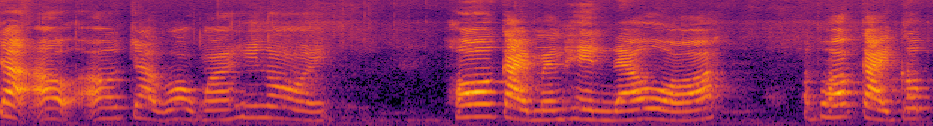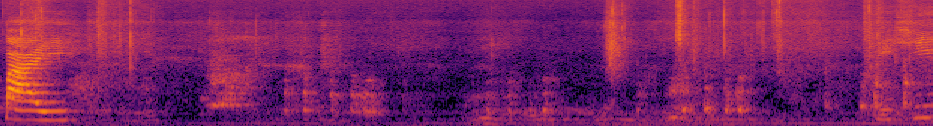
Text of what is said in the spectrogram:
จะเอาเอาจับออกมาให้หน่อย พ่อไก่มันเห็นแล้วเหรอแล้วพ่อไก่ก็ไปมีขี้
